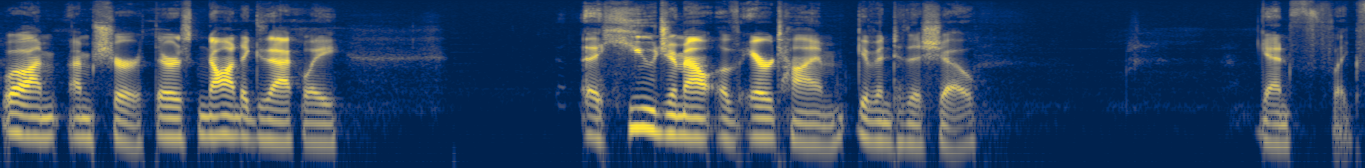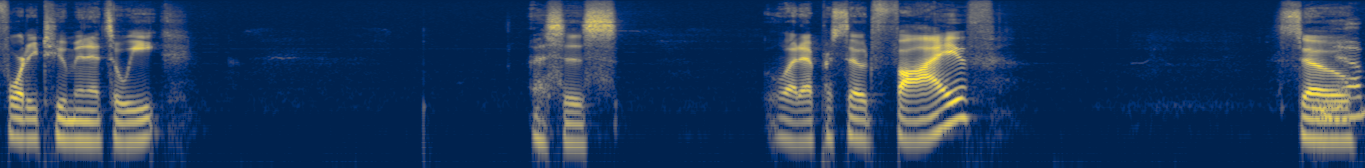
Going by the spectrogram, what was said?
Well, I'm I'm sure there's not exactly a huge amount of airtime given to this show. Again, f- like 42 minutes a week. This is what episode 5. So Yep.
